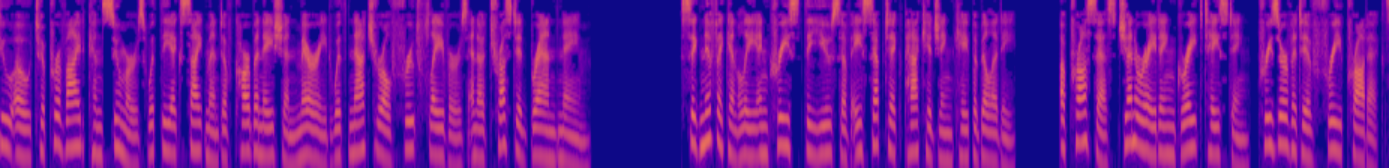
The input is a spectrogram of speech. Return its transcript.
2.0 to provide consumers with the excitement of carbonation married with natural fruit flavors and a trusted brand name significantly increased the use of aseptic packaging capability. A process generating great tasting, preservative-free products.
